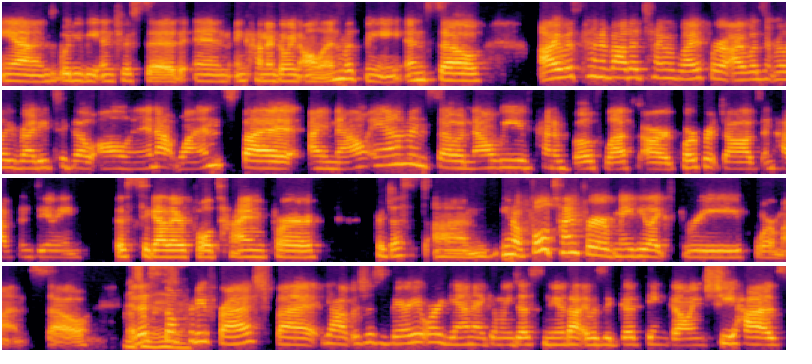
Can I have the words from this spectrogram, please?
and would you be interested in in kind of going all in with me and so i was kind of at a time of life where i wasn't really ready to go all in at once but i now am. And so now we've kind of both left our corporate jobs and have been doing this together full time for for just um you know full time for maybe like three four months. So That's it is still pretty fresh but yeah it was just very organic and we just knew that it was a good thing going. She has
